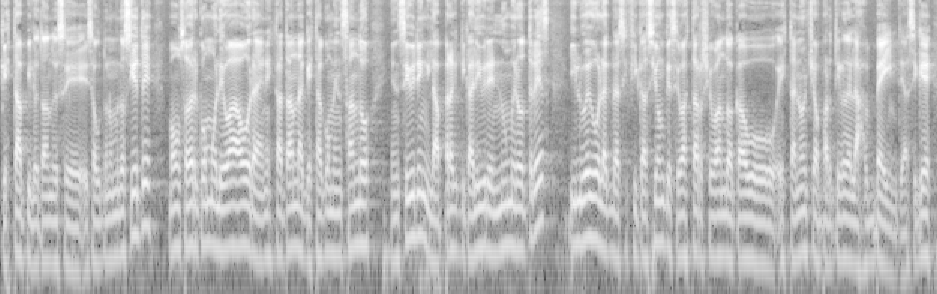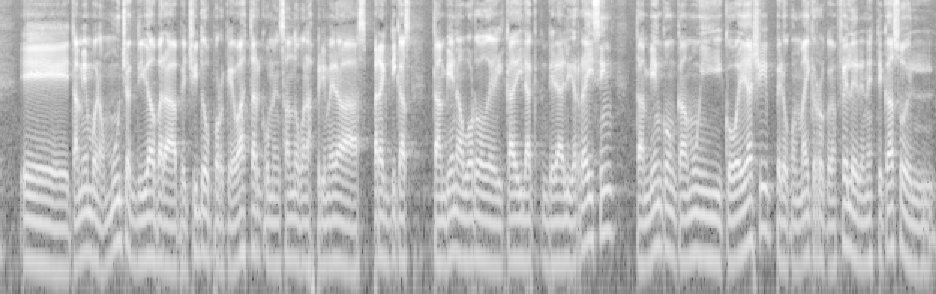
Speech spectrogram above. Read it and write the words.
que está pilotando ese, ese auto número 7. Vamos a ver cómo le va ahora en esta tanda que está comenzando en Sebring, la práctica libre número 3 y luego la clasificación que se va a estar llevando a cabo esta noche a partir de las 20. Así que eh, también, bueno, mucha actividad para Pechito porque va a estar comenzando con las primeras prácticas también a bordo del Cadillac del Ali Racing, también con Kamui Kobayashi, pero con Mike Rockefeller en este caso, el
